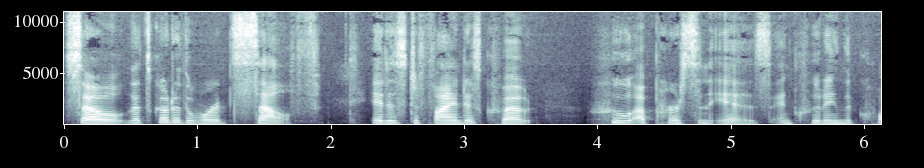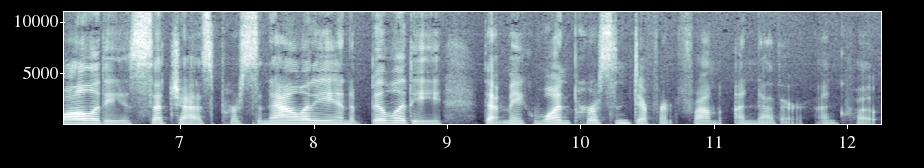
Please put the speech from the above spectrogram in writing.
So let's go to the word self. It is defined as, quote, who a person is, including the qualities such as personality and ability that make one person different from another, unquote.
